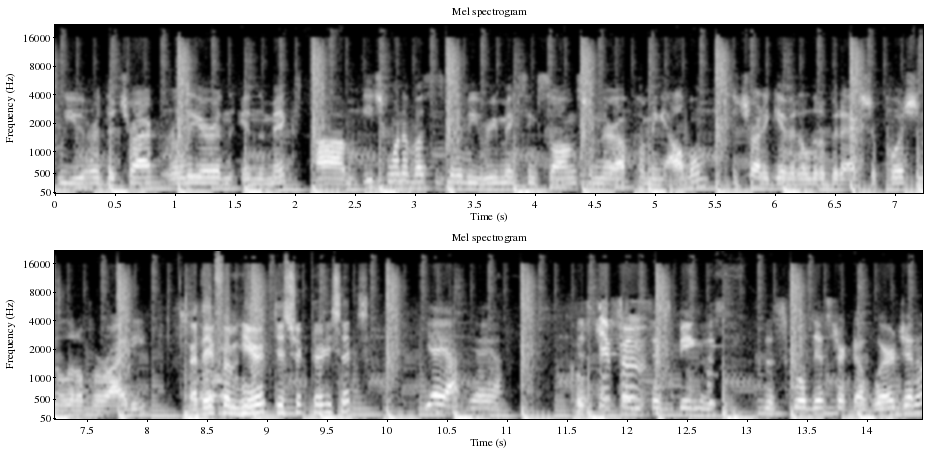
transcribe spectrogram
who you heard the track earlier in, in the mix. Um, each one of us is going to be remixing songs from their upcoming album to try to give it a little bit of extra push and a little variety. Are they from here, District 36? Yeah, yeah, yeah, yeah. District 36 being the, the school district of where, Jenna?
